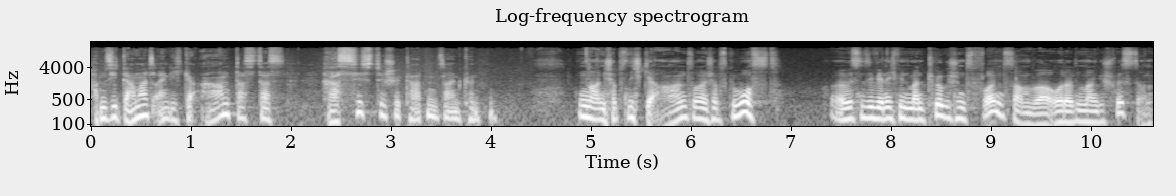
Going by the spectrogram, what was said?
Haben Sie damals eigentlich geahnt, dass das rassistische Taten sein könnten? Nein, ich habe es nicht geahnt, sondern ich habe es gewusst. Äh, wissen Sie, wenn ich mit meinen türkischen Freunden zusammen war oder mit meinen Geschwistern,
